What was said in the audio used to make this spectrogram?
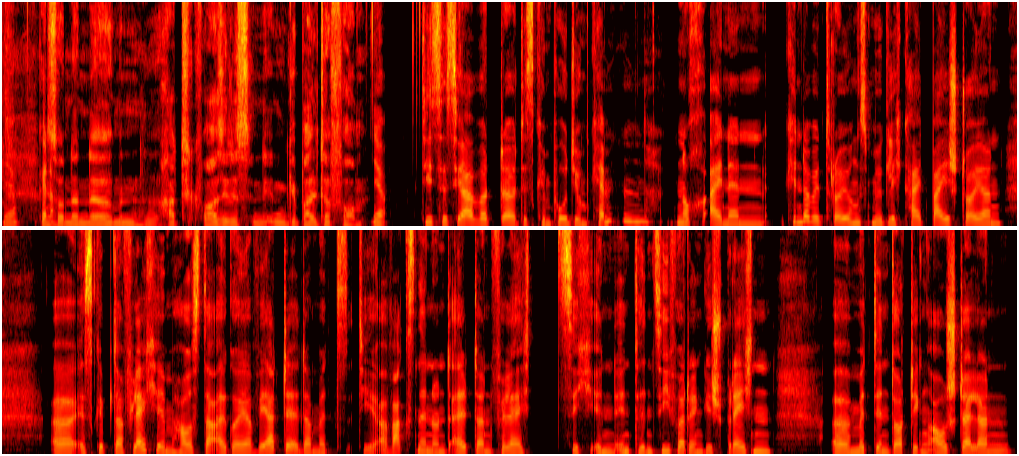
ja, genau. sondern äh, man hat quasi das in, in geballter Form. Ja. Dieses Jahr wird äh, das Campodium Kempten noch einen Kinderbetreuungsmöglichkeit beisteuern. Äh, es gibt da Fläche im Haus der Allgäuer Werte, damit die Erwachsenen und Eltern vielleicht sich in intensiveren Gesprächen äh, mit den dortigen Ausstellern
